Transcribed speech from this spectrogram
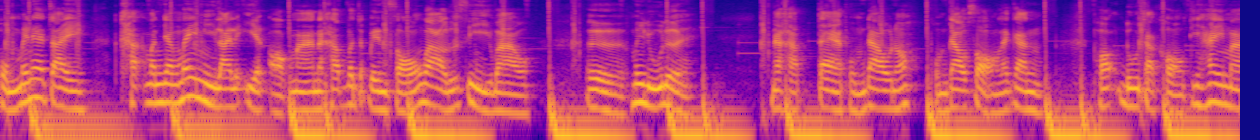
ผมไม่แน่ใจค่ะมันยังไม่มีรายละเอียดออกมานะครับ ว่าจะเป็น 2 วาล์วหรือ 4 วาล์วเออ ไม่รู้เลยนะครับ แต่ผมเดาเนาะผมเดา 2 แล้วกัน เพราะดูจากของที่ให้มา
